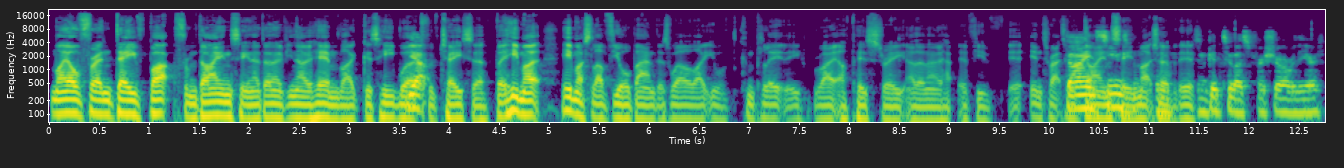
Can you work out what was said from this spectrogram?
my old friend Dave Buck from Dying Scene. I don't know if you know him, like because he worked yeah. with Chaser, but he might he must love your band as well. Like you're completely right up his street. I don't know if you've interacted Dying with Dying Scene much been, over the years. Been good to us for sure over the years.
